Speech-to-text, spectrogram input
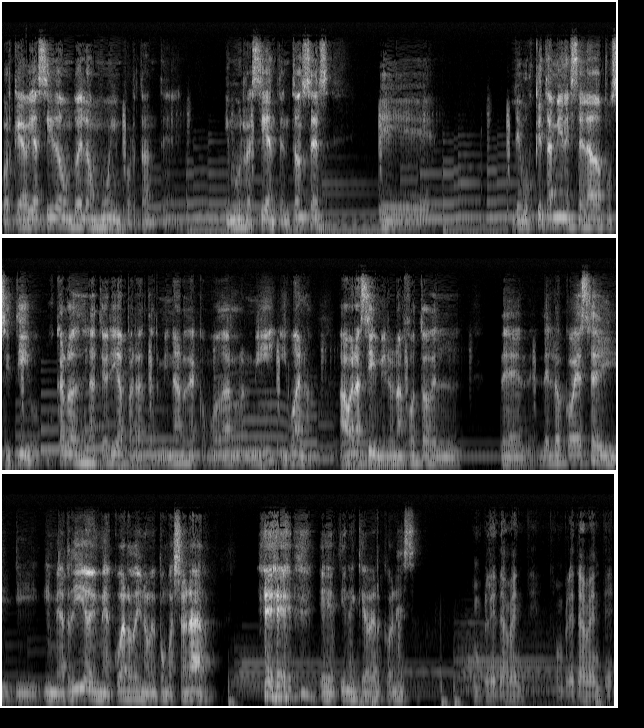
porque había sido un duelo muy importante y muy reciente. Entonces, eh, le busqué también ese lado positivo, buscarlo desde la teoría para terminar de acomodarlo en mí. Y bueno, ahora sí, miro una foto del, loco ese y, me río y me acuerdo y no me pongo a llorar. Eh, tiene que ver con eso. Completamente, completamente.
